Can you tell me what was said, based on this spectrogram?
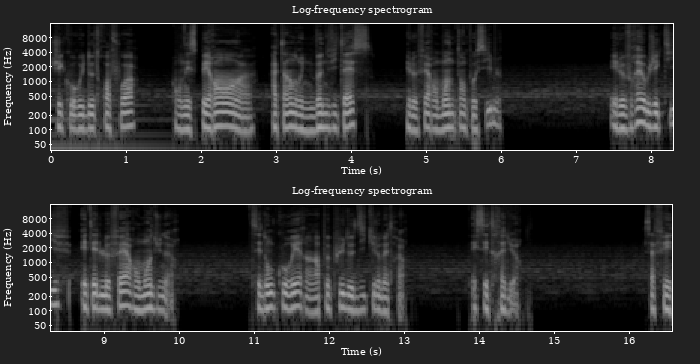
j'ai couru deux trois fois en espérant atteindre une bonne vitesse et le faire en moins de temps possible. Et le vrai objectif était de le faire en moins d'une heure. C'est donc courir à un peu plus de 10 km heure. Et c'est très dur. Ça fait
